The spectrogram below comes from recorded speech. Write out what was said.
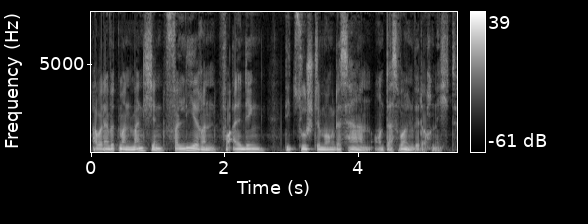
aber dann wird man manchen verlieren, vor allen Dingen die Zustimmung des Herrn, und das wollen wir doch nicht.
